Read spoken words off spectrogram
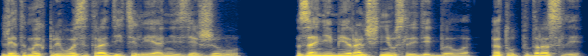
Летом их привозят родители, и они здесь живут. За ними и раньше не уследить было, а тут подросли.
